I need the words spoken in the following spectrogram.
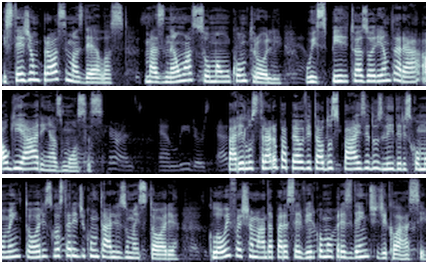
Estejam próximas delas, mas não assumam o controle. O Espírito as orientará ao guiarem as moças. Para ilustrar o papel vital dos pais e dos líderes como mentores, gostaria de contar-lhes uma história. Chloe foi chamada para servir como presidente de classe.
